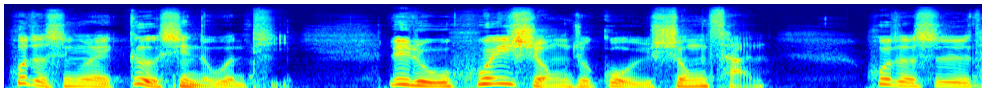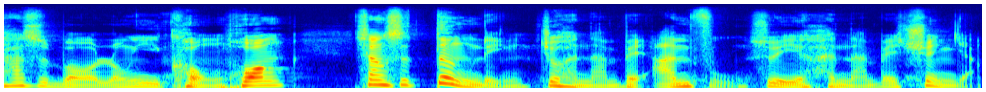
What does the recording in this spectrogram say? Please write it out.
或者是因为个性的问题，例如灰熊就过于凶残，或者是它是否容易恐慌，像是瞪羚就很难被安抚，所以也很难被驯养。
